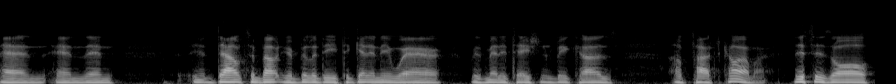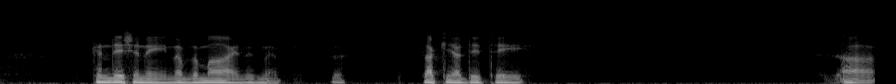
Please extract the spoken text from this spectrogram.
and and then you know, doubts about your ability to get anywhere with meditation because of past karma. This is all conditioning of the mind, isn't it? It's Sakkaya uh,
